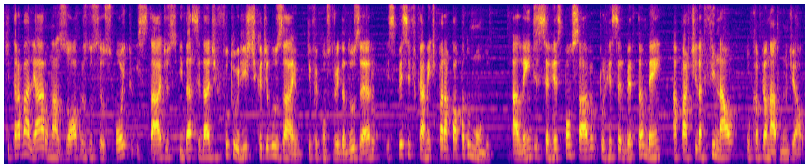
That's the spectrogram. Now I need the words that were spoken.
que trabalharam nas obras dos seus oito estádios e da cidade futurística de Lusail, que foi construída do zero especificamente para a Copa do Mundo, além de ser responsável por receber também a partida final do Campeonato Mundial.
